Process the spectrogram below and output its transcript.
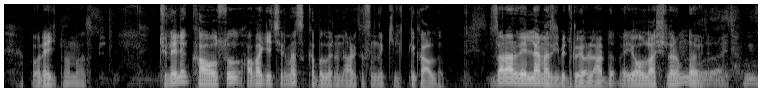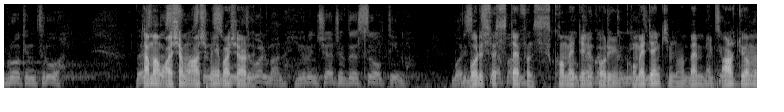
oraya gitmem lazım. Tünelin kaosu hava geçirmez kapıların arkasında kilitli kaldı. Zarar verilemez gibi duruyorlardı ve yoldaşlarım da öyle. Tamam, aşama- aşmayı başardık. Boris ve Stefan siz komedyeni koruyun. Komedyen kim lan ben miyim? Artyom ve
